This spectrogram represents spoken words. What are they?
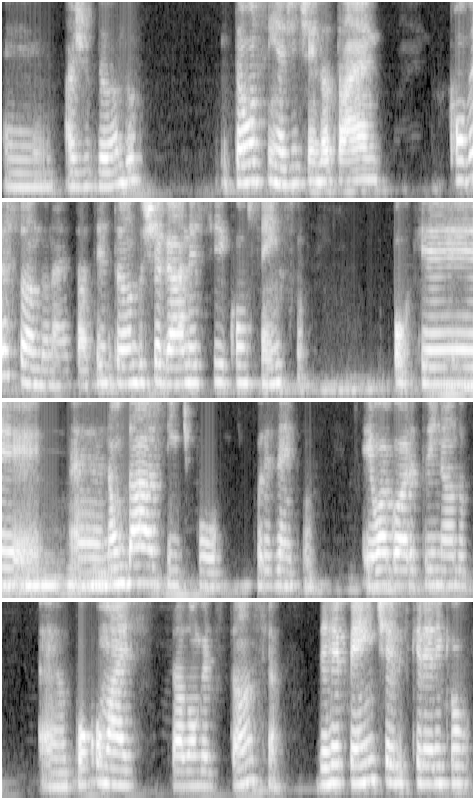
é, ajudando. Então, assim, a gente ainda está conversando, né? Está tentando chegar nesse consenso, porque é, não dá assim, tipo, por exemplo, eu agora treinando é, um pouco mais para longa distância, de repente eles quererem que eu,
